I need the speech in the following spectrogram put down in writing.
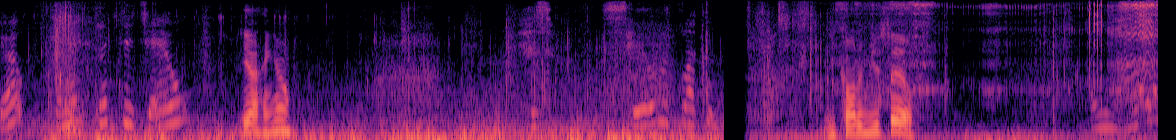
Yep, can I touch the tail? Yeah, hang on. His tail looks like a. You caught him yourself. I mean, look at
